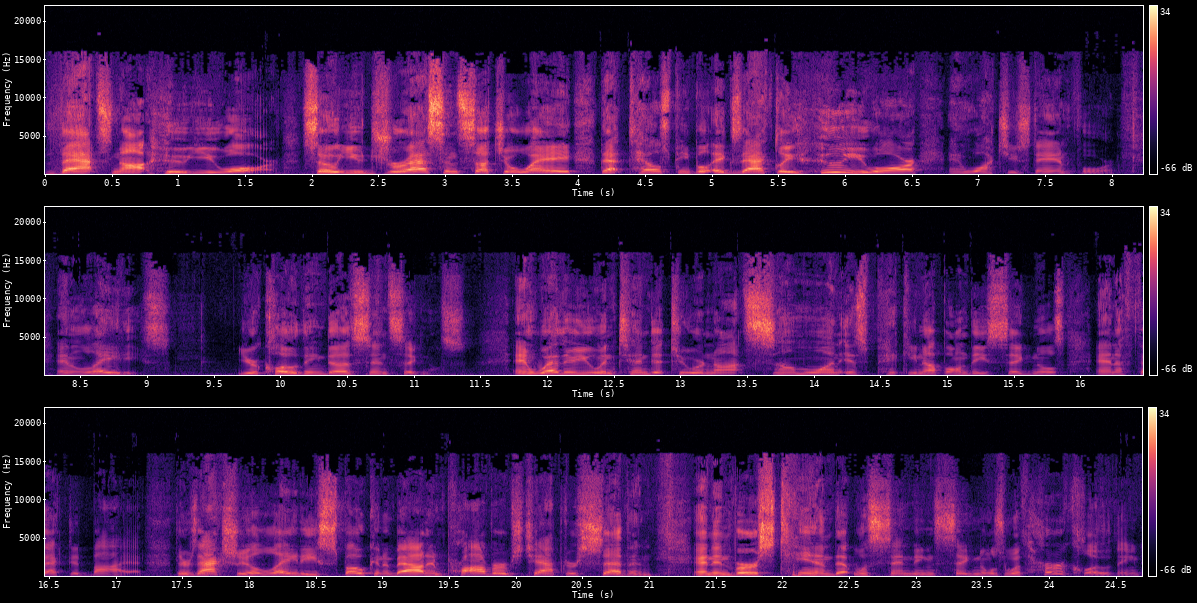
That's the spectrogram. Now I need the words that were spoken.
that's not who you are. So you dress in such a way that tells people exactly who you are and what you stand for. And ladies, your clothing does send signals. And whether you intend it to or not, someone is picking up on these signals and affected by it. There's actually a lady spoken about in Proverbs chapter 7 and in verse 10 that was sending signals with her clothing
